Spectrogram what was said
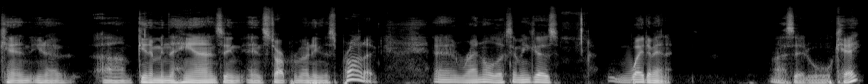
can, you know, um, get them in the hands and, and start promoting this product? And Randall looks at me and goes, wait a minute. I said, okay.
